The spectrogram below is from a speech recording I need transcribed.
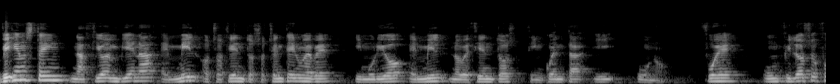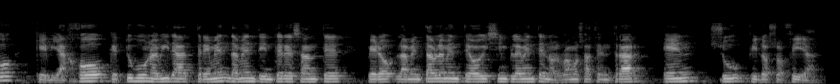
Wittgenstein nació en Viena en 1889 y murió en 1951. Fue un filósofo que viajó, que tuvo una vida tremendamente interesante, pero lamentablemente hoy simplemente nos vamos a centrar en su filosofía.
